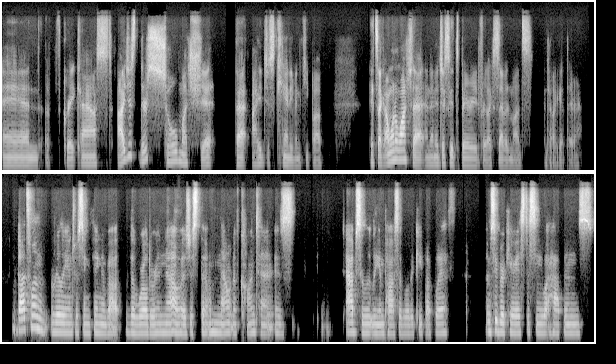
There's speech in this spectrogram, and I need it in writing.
and a great cast. I just there's so much shit that i just can't even keep up. It's like i want to watch that and then it just gets buried for like seven months until i get there. That's one really interesting thing about the world we're in now is just the amount of content is absolutely impossible to keep up with. I'm super curious to see what happens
